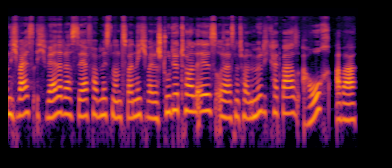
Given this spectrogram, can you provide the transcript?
Und ich weiß, ich werde das sehr vermissen. Und zwar nicht, weil das Studio toll ist oder es eine tolle Möglichkeit war, auch, aber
